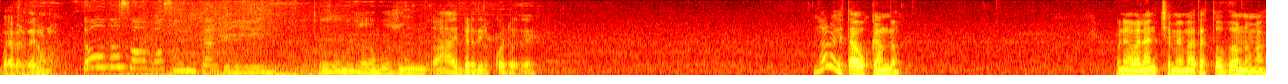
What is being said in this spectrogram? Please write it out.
Voy a perder uno. Todos somos un jardín. Todos somos un... Ay, perdí el 4-3. No lo que estaba buscando. Una avalancha me mata a estos dos nomás.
